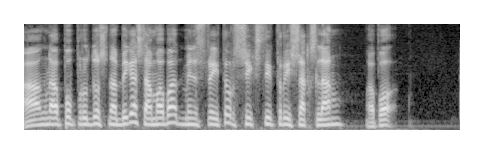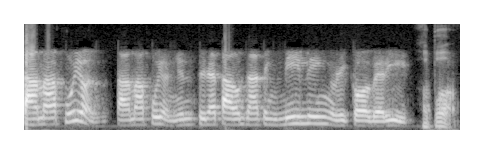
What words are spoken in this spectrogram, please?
ang napoproduce na bigas. Tama ba, administrator? 63 sacks lang? Opo. Tama po 'yon. Tama po 'yon. Yung tinatawag nating milling recovery. Opo.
